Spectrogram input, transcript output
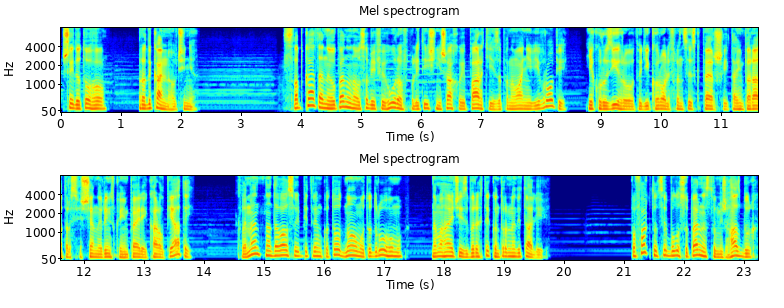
ще й до того радикального вчення. Слабка та неупевнена у собі фігура в політичній шаховій партії запанування в Європі яку розігрував тоді король Франциск І та імператор священної Римської імперії Карл V, Клемент надавав свою підтримку то одному, то другому, намагаючись зберегти контроль над Італією. По факту це було суперництво між Газбург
